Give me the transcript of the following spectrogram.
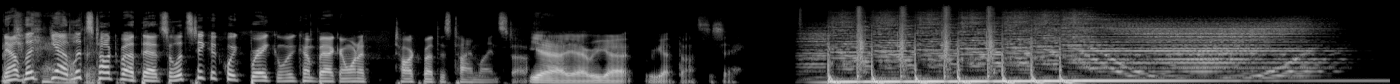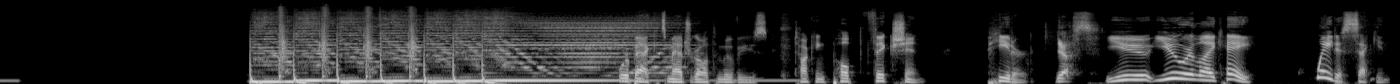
But now let yeah, let's it. talk about that. So let's take a quick break and when we come back I want to talk about this timeline stuff. Yeah, yeah, we got we got thoughts to say. We're back. It's Madrigal at the movies talking Pulp Fiction. Peter, yes. you you were like, "Hey, wait a second.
